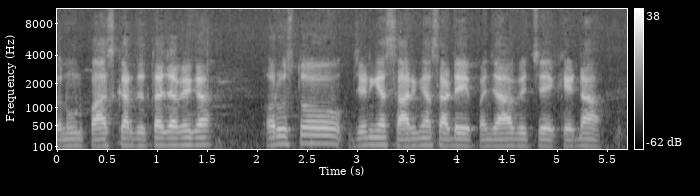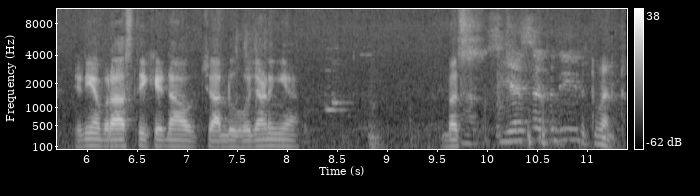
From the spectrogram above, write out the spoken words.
ਕਾਨੂੰਨ ਪਾਸ ਕਰ ਦਿੱਤਾ ਜਾਵੇਗਾ। ਔਰ ਉਸ ਤੋਂ ਜਿਹੜੀਆਂ ਸਾਰੀਆਂ ਸਾਡੇ ਪੰਜਾਬ ਵਿੱਚ ਖੇਡਾਂ, ਜਿਹੜੀਆਂ ਵਿਰਾਸਤੀ ਖੇਡਾਂ, ਉਹ ਚਾਲੂ ਹੋ ਜਾਣਗੀਆਂ। ਬਸ। ਸੀਐਸਐਫ ਦੀ ਇੱਕ ਮਿੰਟ।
